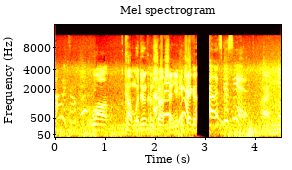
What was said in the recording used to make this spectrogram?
Oh, it's open? Well, come. We're doing construction. Okay, you yeah. can check it out. Let's go see it. All right.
